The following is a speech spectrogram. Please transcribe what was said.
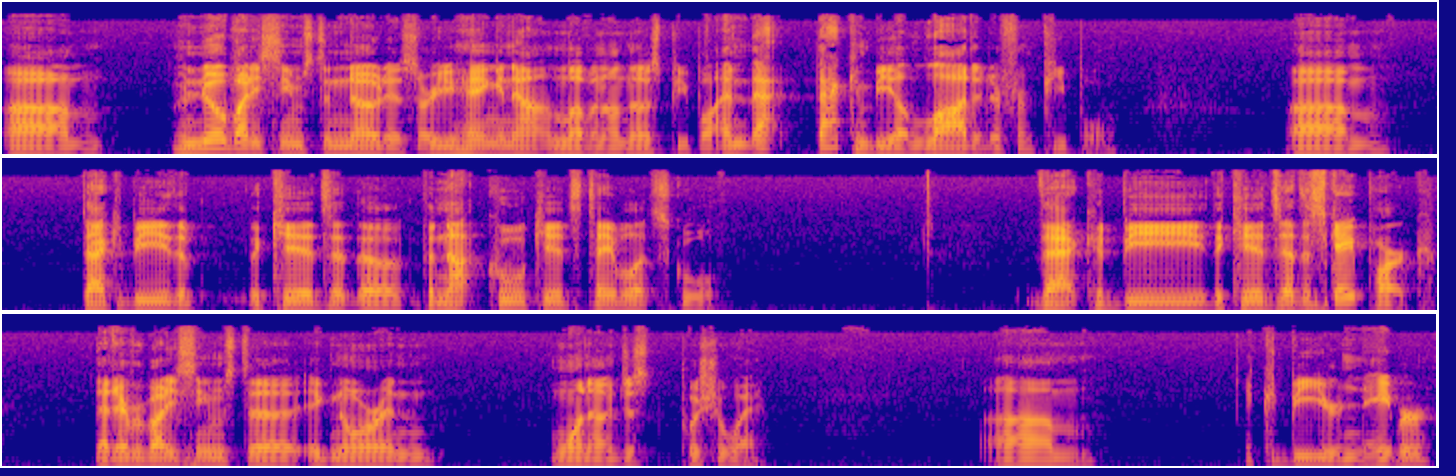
um, who nobody seems to notice, are you hanging out and loving on those people? And that, that can be a lot of different people. Um, that could be the, the kids at the, the not cool kids table at school. That could be the kids at the skate park that everybody seems to ignore and want to just push away. Um, it could be your neighbor.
